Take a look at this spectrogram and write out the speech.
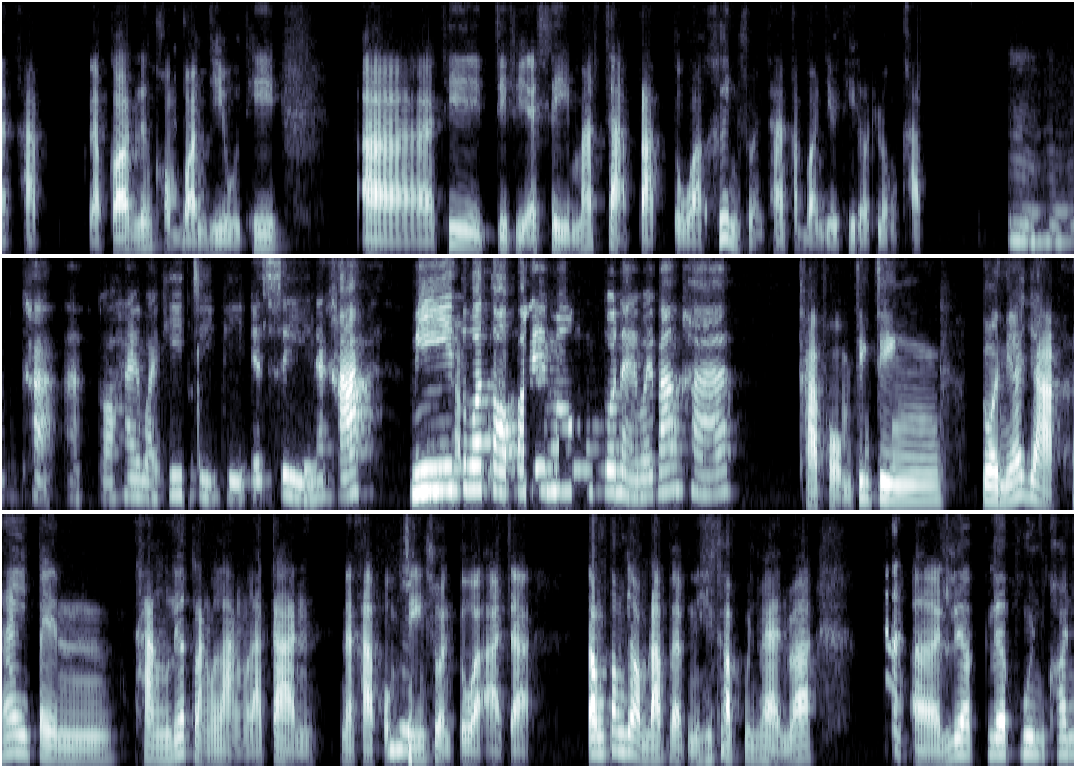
นะครับ แล้วก็เรื่องของ bond yield ที่ที่ GPSC มักจะปรับตัวขึ้นสวนทางกับ bond yield ที่ลดลงครับ อืมค่ะอะ ก็ให้ไว้ที่ GPSC นะคะ มีตัวต่อไปมองตัวไหนไว้บ้างคะ ครับผมจริง ตัวเนี้ยอยากให้เป็นทางเลือกหลังๆละกันนะครับผมจริงส่วนตัวอาจจะต้องต้องยอมรับแบบนี้ครับคุณแพนว่าเอ่อเลือกเลือกหุ้นค่อน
